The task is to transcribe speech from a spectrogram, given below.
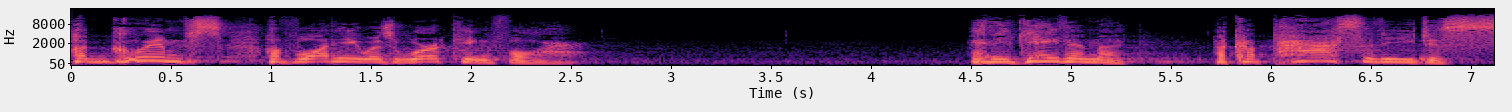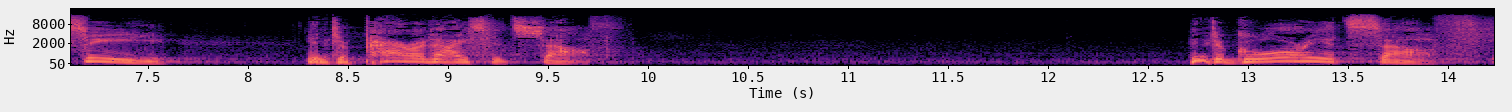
a glimpse of what he was working for. And he gave him a, a capacity to see into paradise itself, into glory itself.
